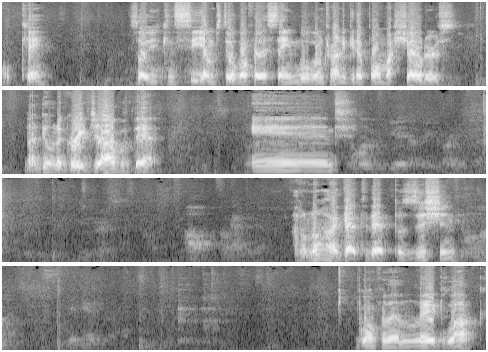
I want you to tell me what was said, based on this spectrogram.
Okay, so you can see I'm still going for that same move. I'm trying to get up on my shoulders. Not doing a great job of that and I don't know how I got to that position. I'm going for that leg lock.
